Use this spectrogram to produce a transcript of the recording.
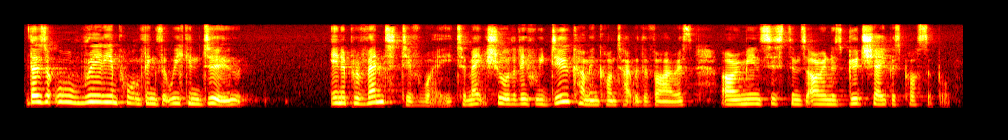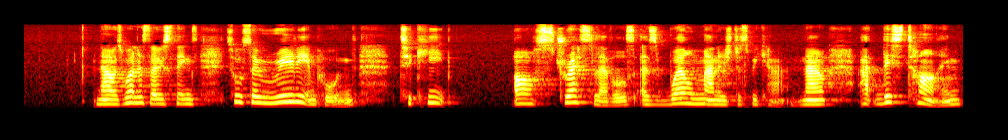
Those are all really important things that we can do in a preventative way to make sure that if we do come in contact with the virus our immune systems are in as good shape as possible. Now as well as those things it's also really important to keep our stress levels as well managed as we can. Now, at this time,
